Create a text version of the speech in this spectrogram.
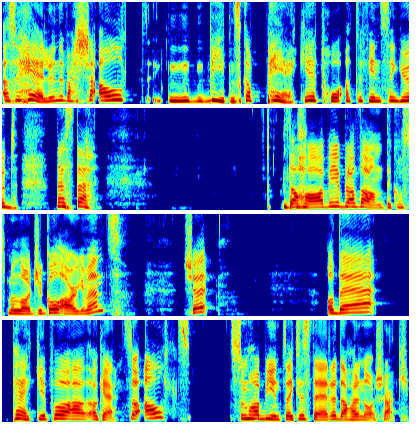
Altså, hele universet, alt vitenskap peker på at det fins en gud. Neste. Da har vi annet the cosmological argument. Kjør. Og det peker på Ok, så alt som har begynt å eksistere, det har en årsak.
